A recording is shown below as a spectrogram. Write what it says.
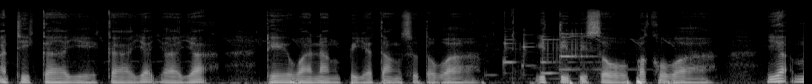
อธิกาเยกายะยายะ เทวานังปิยตังสุตวา อิติปิโสภะคะวายะม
